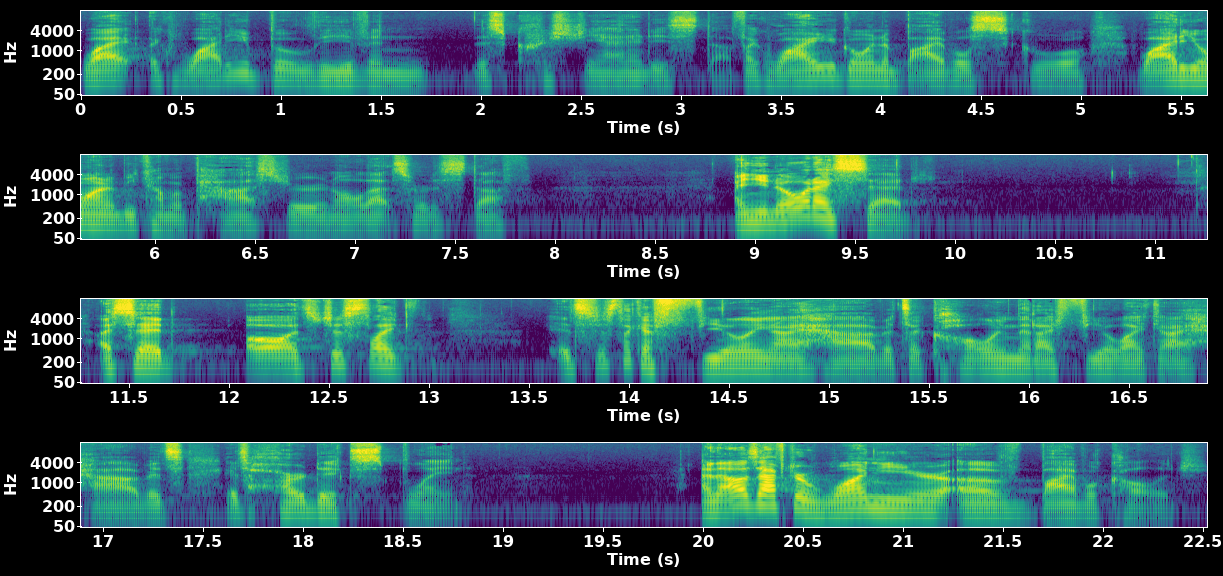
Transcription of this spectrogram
why, like, why do you believe in this Christianity stuff? Like, why are you going to Bible school? Why do you want to become a pastor and all that sort of stuff? And you know what I said? I said, Oh, it's just like it's just like a feeling I have. It's a calling that I feel like I have. It's, it's hard to explain. And that was after one year of Bible college.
